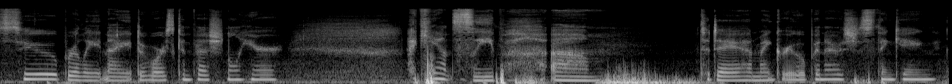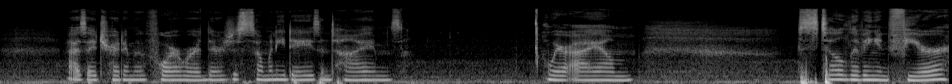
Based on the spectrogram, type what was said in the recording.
super late night divorce confessional here. I can't sleep. Um, today I had my group, and I was just thinking as I try to move forward, there's just so many days and times where I am still living in fear.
